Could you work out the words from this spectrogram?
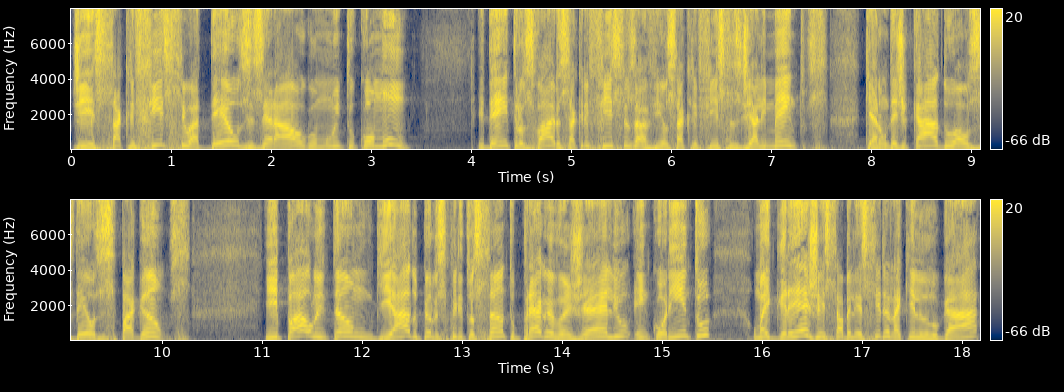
de sacrifício a deuses era algo muito comum. E dentre os vários sacrifícios havia os sacrifícios de alimentos, que eram dedicados aos deuses pagãos. E Paulo, então, guiado pelo Espírito Santo, prega o evangelho em Corinto, uma igreja estabelecida naquele lugar,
